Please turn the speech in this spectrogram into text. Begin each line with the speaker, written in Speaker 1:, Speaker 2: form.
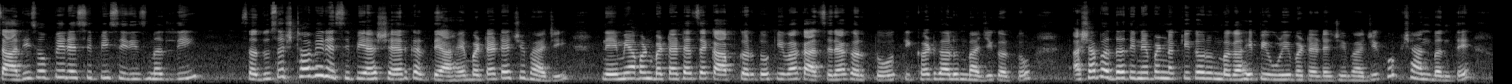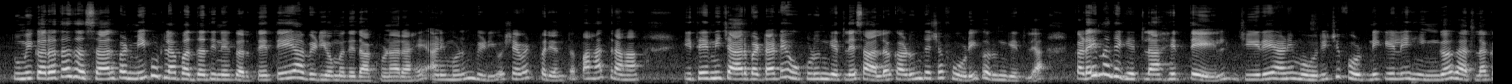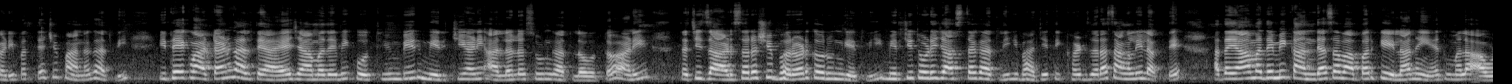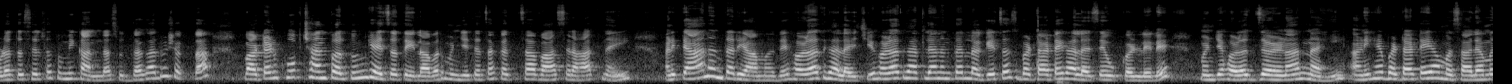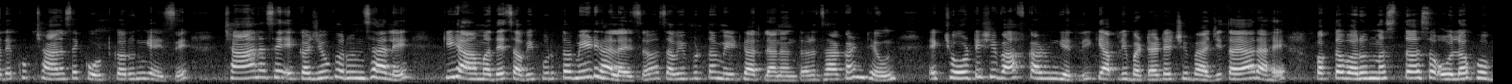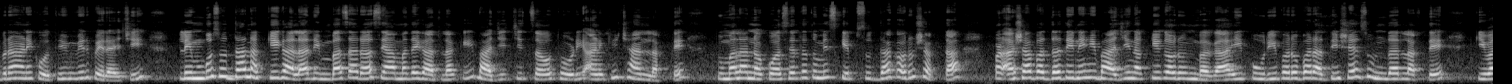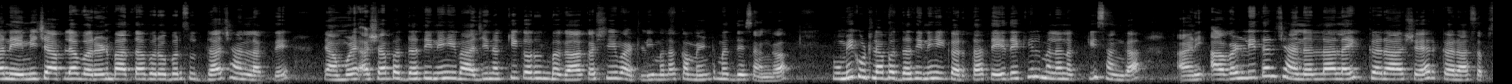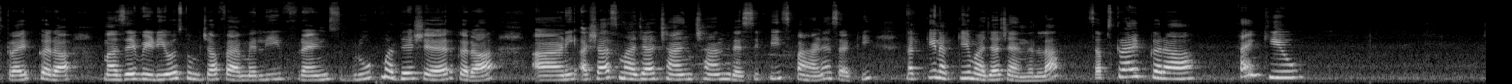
Speaker 1: साधी सोपी रेसिपी सिरीजमधली सदुसष्टावी रेसिपी आज शेअर करते आहे. बटाट्याची भाजी. नेहमी आपण बटाट्याचे काप करतो किंवा काचऱ्या करतो तिखट घालून भाजी करतो. अशा पद्धतीने पण नक्की करून बघा. ही पिवळी बटाट्याची भाजी खूप छान बनते. तुम्ही करतच असाल पण मी कुठल्या पद्धतीने करते ते या व्हिडिओमध्ये दाखवणार आहे. आणि म्हणून व्हिडिओ शेवटपर्यंत पाहत राहा. इथे मी चार बटाटे उकडून घेतले सालं काढून त्याच्या फोडी करून घेतल्या. कढईमध्ये घेतलं आहे तेल जिरे आणि मोहरीची फोडणी केली हिंग घातला कढीपत्त्याची पानं घातली. इथे एक वाटण घालते आहे ज्यामध्ये मी कोथिंबीर मिरची आणि आलं लसूण घातलं होतं आणि त्याची जाडसर अशी भरड करून घेतली. मिरची थोडी जास्त घातली ही भाजी तिखट जरा चांगली लागते. आता यामध्ये मी कांद्याचा वापर केला नाही आहे तुम्हाला आवडत असेल तर तुम्ही कांदासुद्धा घालू शकता. वाटण खूप छान परतून घ्यायचं तेलावर म्हणजे त्याचा कच्चा वास राहत नाही. आणि त्यानंतर यामध्ये हळद घालायची. हळद घातल्यानंतर लगेचच बटाटे घालायचे उकडलेले म्हणजे हळद जळणार नाही. आणि हे बटाटे या मसाल्यामध्ये खूप छान असे कोट करून घ्यायचे. छान असे एकजीव करून झाले की ह्यामध्ये चवीपुरतं मीठ घालायचं. चवीपुरतं मीठ घातल्यानंतर झाकण ठेवून एक छोटीशी वाफ काढून घेतली की आपली बटाट्याची भाजी तयार आहे. फक्त वरून मस्त असं ओलं खोबरं आणि कोथिंबीर पेरायची. लिंबूसुद्धा नक्की घाला. लिंबाचा रस यामध्ये घातला की भाजीची चव थोडी आणखी छान लागते. तुम्हाला नको असेल तर तुम्ही स्किपसुद्धा करू शकता. पण अशा पद्धतीने ही भाजी नक्की करून बघा. ही पुरीबरोबर अतिशय सुंदर लागते किंवा नेहमीच्या आपल्या वरण भाताबरोबर सुद्धा छान लागते. त्यामुळे अशा पद्धतीने ही भाजी नक्की करून बघा कशी वाटली मला कमेंटमध्ये सांगा. तुम्ही कुठल्या पद्धतीने ही करता ते देखील मला नक्की सांगा. आणि आवडली तर चॅनलला लाईक करा शेअर करा सबस्क्राईब करा. माझे व्हिडिओज तुमच्या फॅमिली फ्रेंड्स ग्रुपमध्ये शेअर करा. आणि अशाच माझ्या छान छान रेसिपीज पाहण्यासाठी नक्की नक्की माझ्या चॅनलला सबस्क्राईब करा. थँक्यू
